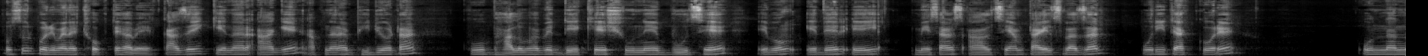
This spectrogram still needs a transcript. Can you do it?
প্রচুর পরিমাণে ঠকতে হবে। কাজেই কেনার আগে আপনারা ভিডিওটা খুব ভালোভাবে দেখে, শুনে, বুঝে এবং এদের এই মেসার্স আলসিয়াম টাইলস বাজার পরিত্যাগ করে অন্যান্য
